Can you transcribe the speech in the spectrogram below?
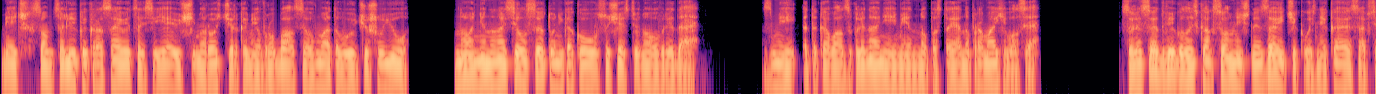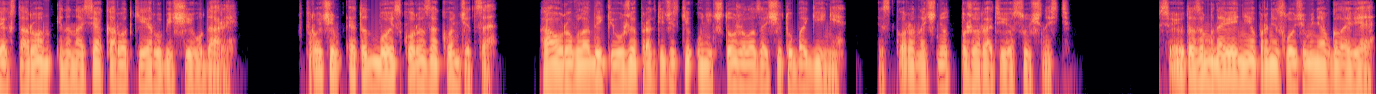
Меч солнцеликой красавицы сияющими росчерками врубался в матовую чешую, но не наносил Сету никакого существенного вреда. Змей атаковал заклинаниями, но постоянно промахивался. Солисе двигалась как солнечный зайчик, возникая со всех сторон и нанося короткие рубящие удары. Впрочем, этот бой скоро закончится. Аура владыки уже практически уничтожила защиту богини, и скоро начнет пожирать ее сущность. Все это за мгновение пронеслось у меня в голове,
